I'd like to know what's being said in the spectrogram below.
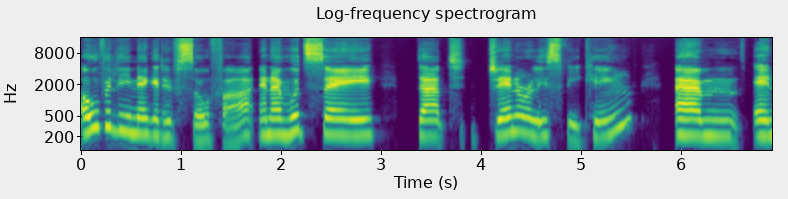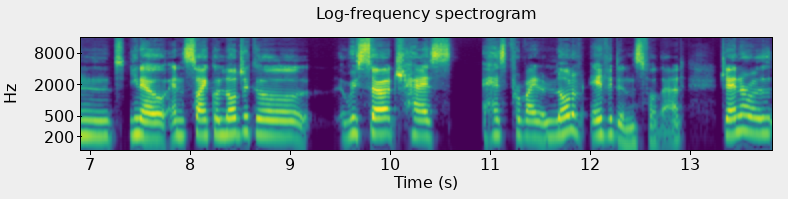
overly negative so far, and I would say that generally speaking, um, and you know, and psychological research has has provided a lot of evidence for that. General,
